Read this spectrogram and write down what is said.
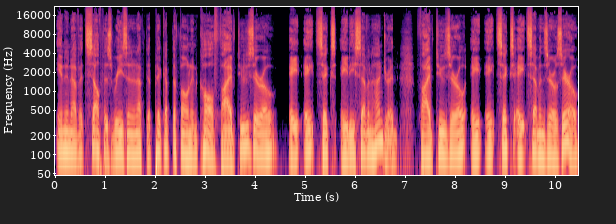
in and of itself is reason enough to pick up the phone and call 520 886 8700, 520 886 8700,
